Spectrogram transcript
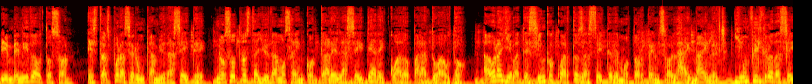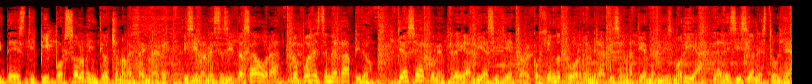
Bienvenido a AutoZone. ¿Estás por hacer un cambio de aceite? Nosotros te ayudamos a encontrar el aceite adecuado para tu auto. Ahora llévate 5 cuartos de aceite de motor Pensol High Mileage y un filtro de aceite STP por solo $28.99. Y si lo necesitas ahora, lo puedes tener rápido. Ya sea con entrega al día siguiente o recogiendo tu orden gratis en la tienda el mismo día, la decisión es tuya.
